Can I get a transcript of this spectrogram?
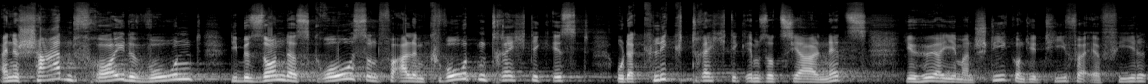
eine Schadenfreude wohnt, die besonders groß und vor allem quotenträchtig ist oder klickträchtig im sozialen Netz. Je höher jemand stieg und je tiefer er fiel,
